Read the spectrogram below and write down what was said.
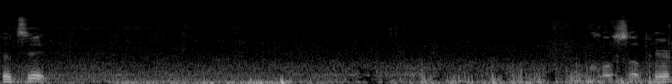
So that's it. Close up here.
